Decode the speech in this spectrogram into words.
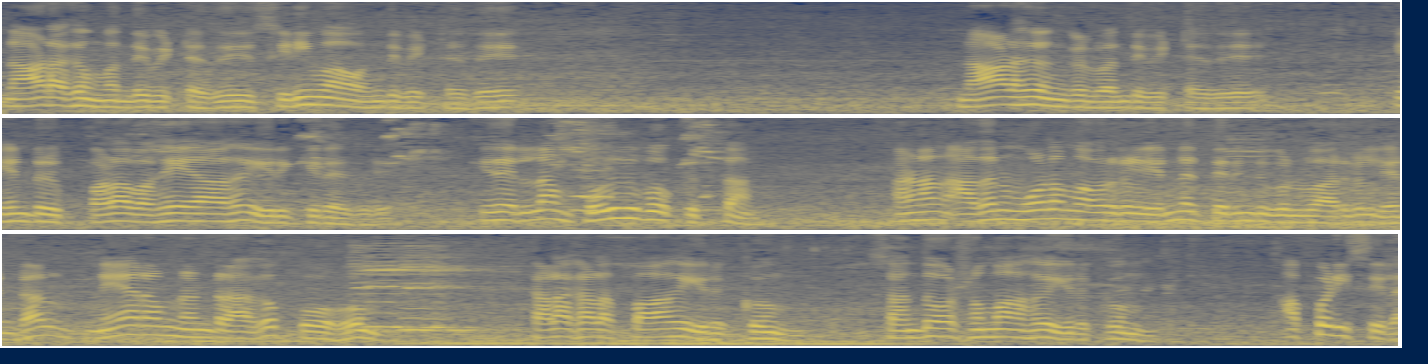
நாடகம் வந்துவிட்டது சினிமா வந்துவிட்டது நாடகங்கள் வந்துவிட்டது என்று பல வகையாக இருக்கிறது. இதெல்லாம் பொழுதுபோக்குத்தான். ஆனால் அதன் மூலம் அவர்கள் என்ன தெரிந்து கொள்வார்கள் என்றால் நேரம் நன்றாக போகும் கலகலப்பாக இருக்கும் சந்தோஷமாக இருக்கும். அப்படி சில.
